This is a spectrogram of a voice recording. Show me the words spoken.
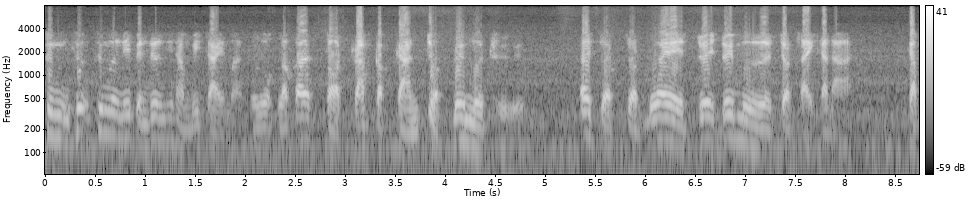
ซึ่งซึ่งซึ่งเรื่องนี้เป็นเรื่องที่ทำวิจัยมาทั่วโลกแล้วก็สอดรับกับการจดด้วยมือถือเอ้จดจดด้วยด้วยด้วยมือจดใส่กระดาษ กับ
